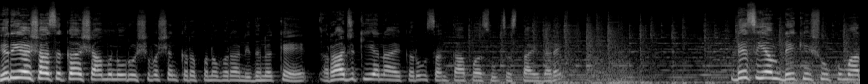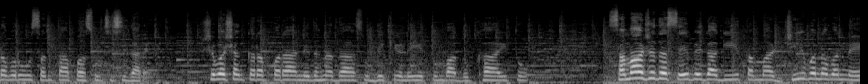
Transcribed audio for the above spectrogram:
ಹಿರಿಯ ಶಾಸಕ ಶಾಮನೂರು ಶಿವಶಂಕರಪ್ಪನವರ ನಿಧನಕ್ಕೆ ರಾಜಕೀಯ ನಾಯಕರು ಸಂತಾಪ ಸೂಚಿಸ್ತಾ ಇದ್ದಾರೆ. ಡಿಸಿಎಂ ಡಿಕೆ ಶಿವಕುಮಾರ್ ಅವರು ಸಂತಾಪ ಸೂಚಿಸಿದ್ದಾರೆ. ಶಿವಶಂಕರಪ್ಪರ ನಿಧನದ ಸುದ್ದಿ ಕೇಳಿ ತುಂಬ ದುಃಖ ಆಯಿತು. ಸಮಾಜದ ಸೇವೆಗಾಗಿ ತಮ್ಮ ಜೀವನವನ್ನೇ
